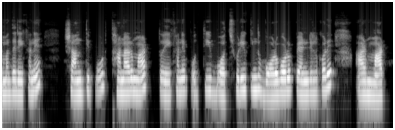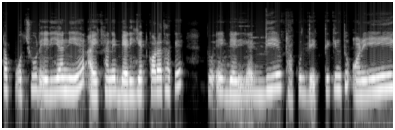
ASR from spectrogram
আমাদের এখানে শান্তিপুর থানার মাঠ। তো এখানে প্রতি বছরই কিন্তু বড় বড় প্যান্ডেল করে। আর মাঠটা প্রচুর এরিয়া নিয়ে এখানে ব্যারিগেড করা থাকে। তো এই ব্যারিগেড দিয়ে ঠাকুর দেখতে কিন্তু অনেক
